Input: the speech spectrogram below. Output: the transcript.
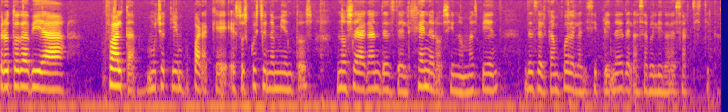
pero todavía falta mucho tiempo para que estos cuestionamientos no se hagan desde el género, sino más bien desde el campo de la disciplina y de las habilidades artísticas.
